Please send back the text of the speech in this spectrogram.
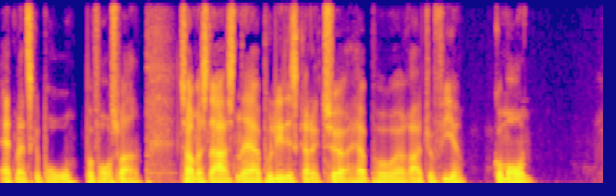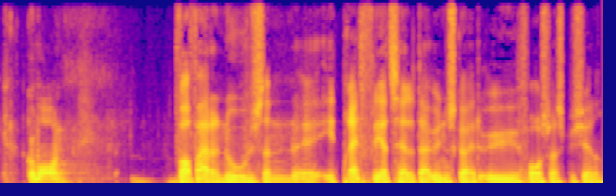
at man skal bruge på forsvaret. Thomas Larsen er politisk redaktør her på øh, Radio 4. Godmorgen. Godmorgen. Hvorfor er der nu sådan et bredt flertal, der ønsker at øge forsvarsbudgettet?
